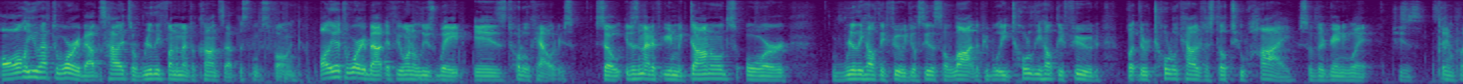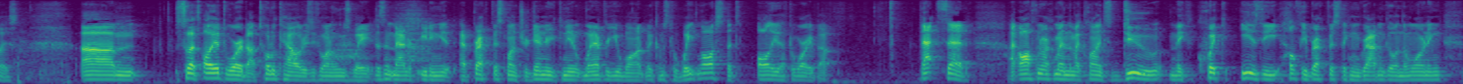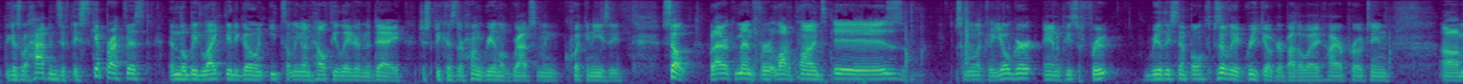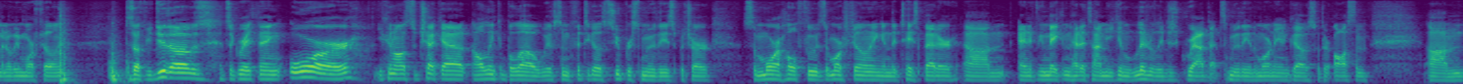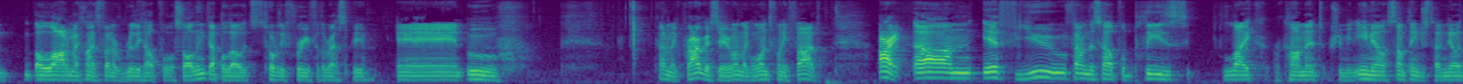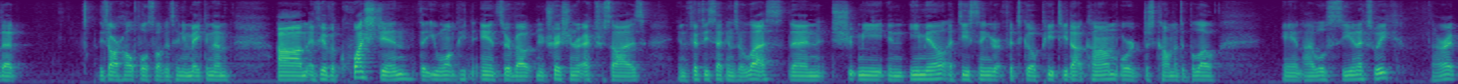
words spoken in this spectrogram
All you have to worry about this highlights a really fundamental concept. This thing is falling. All you have to worry about if you want to lose weight is total calories. So it doesn't matter if you're eating mcdonald's or really healthy food you'll see this a lot that people eat totally healthy food but their total calories are still too high so they're gaining weight jesus stay in place um, so that's all you have to worry about, total calories if you want to lose weight. It doesn't matter if you're eating it at breakfast, lunch, or dinner. You can eat it whenever you want. When it comes to weight loss, that's all you have to worry about. That said, I often recommend that my clients do make a quick, easy, healthy breakfast they can grab and go in the morning because what happens if they skip breakfast, then they'll be likely to go and eat something unhealthy later in the day just because they're hungry and they'll grab something quick and easy. So what I recommend for a lot of clients is something like a yogurt and a piece of fruit. Really simple, specifically a Greek yogurt, by the way, higher protein, um, and it'll be more filling. So if you do those, it's a great thing. Or you can also check out, I'll link it below, we have some Fit2Go super smoothies, which are some more whole foods, they're more filling and they taste better. Um, and if you make them ahead of time, you can literally just grab that smoothie in the morning and go. So they're awesome. Um, a lot of my clients find it really helpful. So I'll link that below. It's totally free for the recipe. And ooh, gotta make progress here. We went like 125. All right. Um, if you found this helpful, please like or comment or shoot me an email, something just to know that these are helpful, so I'll continue making them. Um, if you have a question that you want me to answer about nutrition or exercise in 50 seconds or less, then shoot me an email at dsinger at fit2gopt.com or just comment it below. And I will see you next week. All right.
